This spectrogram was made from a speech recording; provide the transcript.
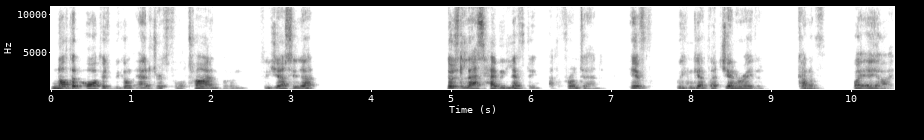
not that authors become editors full time, but I'm suggesting that there's less heavy lifting at the front end if we can get that generated kind of by AI.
